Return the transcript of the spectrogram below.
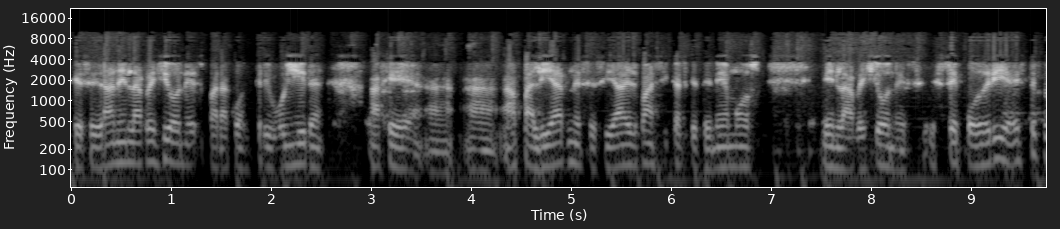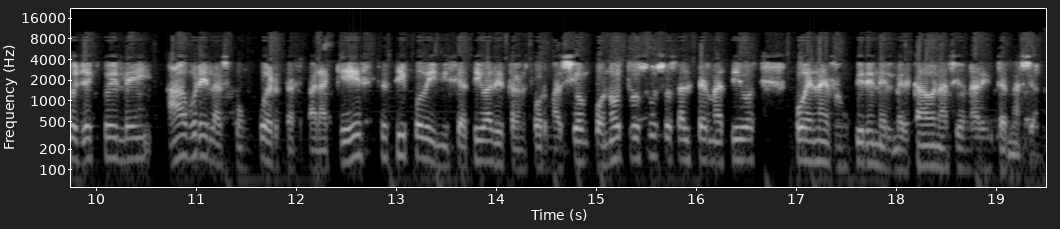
que se dan en las regiones para contribuir a, paliar necesidades básicas que tenemos en las regiones. Se podría, este proyecto de ley abre las compuertas para que este tipo de iniciativas de transformación con otros usos alternativos puedan irrumpir en el mercado nacional e internacional.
